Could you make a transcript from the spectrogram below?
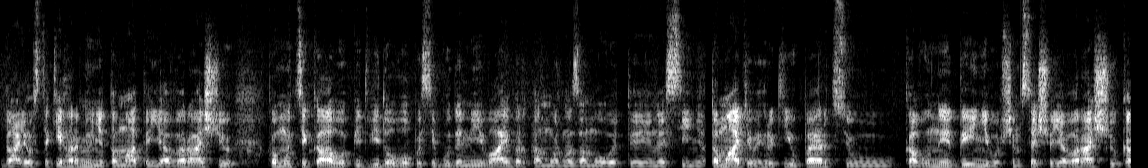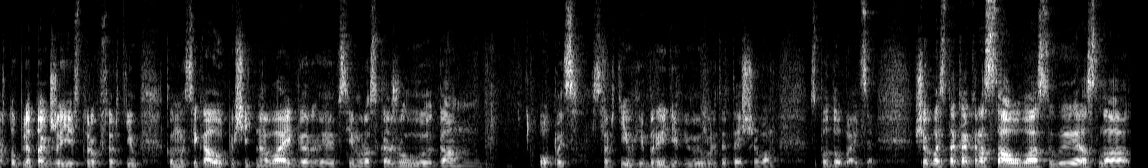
далі. Ось такі гарнюні томати я вирощую. Кому цікаво, під відео в описі буде мій вайбер, там можна замовити насіння томатів, гірків, перцю, кавуни, дині, в общем, все, що я вирощую. Картопля також є з трьох сортів. Кому цікаво, пишіть на вайбер, е, всім розкажу, дам опис сортів, гібридів і виберете те, що вам сподобається. Щоб ось така краса у вас виросла,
